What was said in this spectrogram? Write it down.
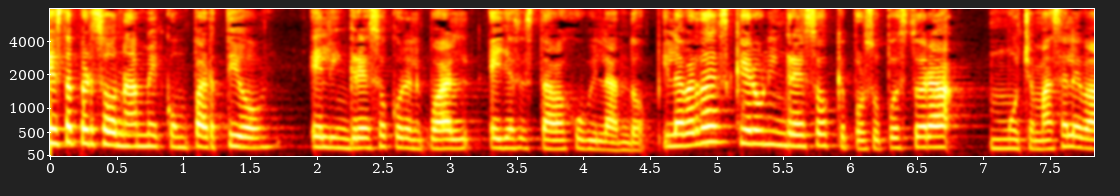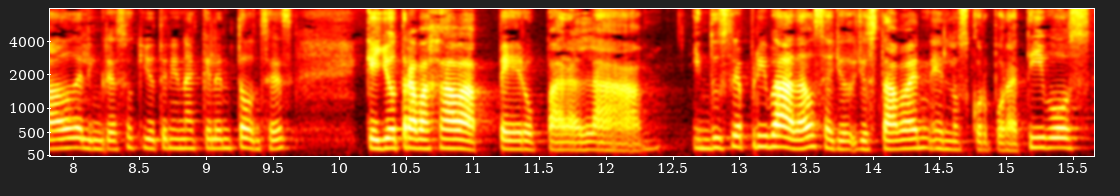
esta persona me compartió el ingreso con el cual ella se estaba jubilando. Y la verdad es que era un ingreso que por supuesto era mucho más elevado del ingreso que yo tenía en aquel entonces, que yo trabajaba, pero para la industria privada, o sea, yo, yo estaba en, los corporativos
